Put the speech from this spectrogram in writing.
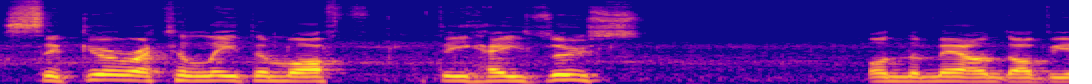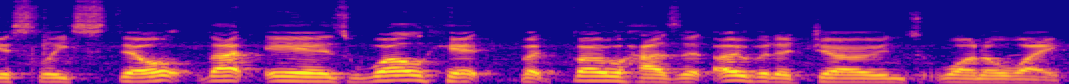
Segura to lead them off. De Jesus on the mound, obviously, still. That is well hit, but Bo has it over to Jones, one away.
